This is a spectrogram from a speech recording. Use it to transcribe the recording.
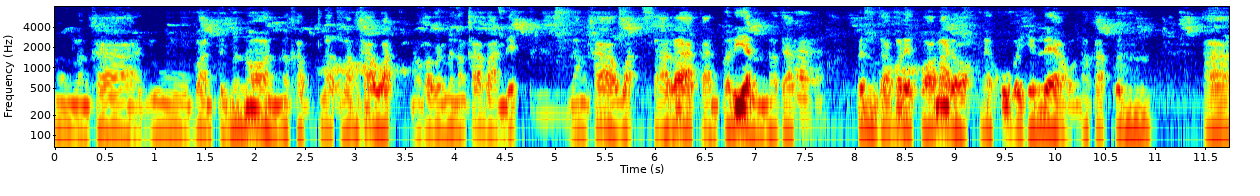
มุงหลังคาอยู่บ้านเป็นเมืองนอนนะครับหลังหลังคาวัดเนาะครับมันเป็นหลังคาบ้านเด้หลังคาวัดสาราการประเรียนเนาะครับ ค่ะ เพิ่นก็บ่ได้ขอมาดอกแม่ครู่ไปเห็นแล้วนะครับเพิ่นอ่า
